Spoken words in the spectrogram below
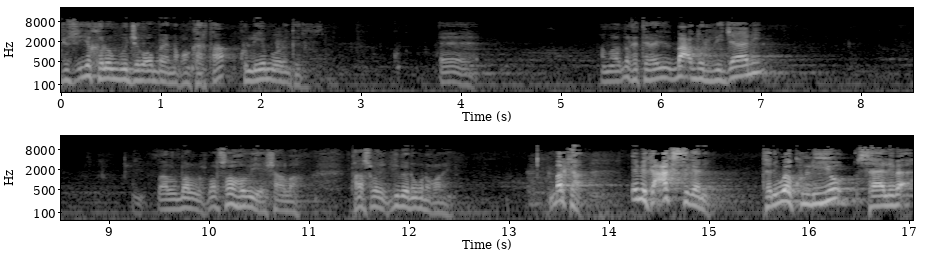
juز'iyo kaloo muujaba un bay noqon kartaa kuliye ma odhan karti ama markaad tidhahdid bacdu الrijaali bal bal bal soo hubiya insha allah taas way dib aynu ugu noqonayn marka imika cagsigani tani waa kuliyo saaliba ah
